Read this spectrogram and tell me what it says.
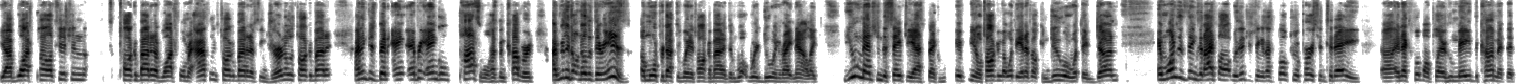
Yeah, I've watched politicians talk about it. I've watched former athletes talk about it. I've seen journalists talk about it. I think there's been every angle possible has been covered. I really don't know that there is a more productive way to talk about it than what we're doing right now. Like you mentioned the safety aspect, if, you know, talking about what the NFL can do or what they've done. And one of the things that I thought was interesting is I spoke to a person today, uh, an ex-football player, who made the comment that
